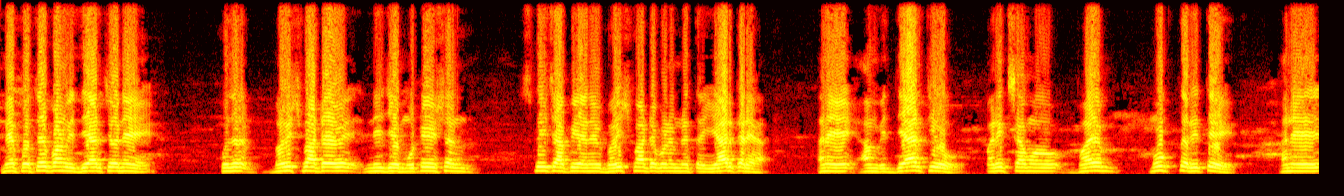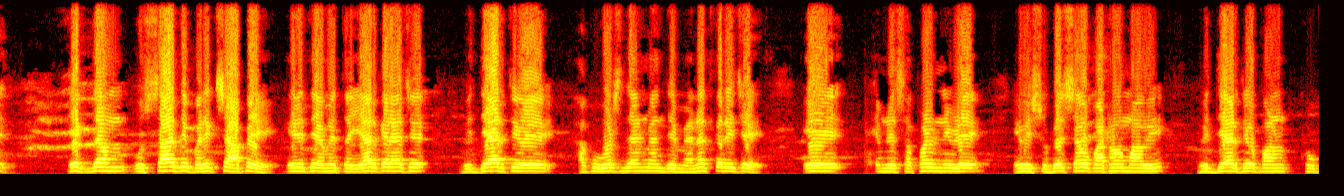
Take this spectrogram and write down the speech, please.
મેં પોતે પણ વિદ્યાર્થીઓને ભવિષ્ય માટેની જે મોટિવેશન સ્પીચ આપી અને ભવિષ્ય માટે પણ એમને તૈયાર કર્યા. અને આમ વિદ્યાર્થીઓ પરીક્ષામાં ભય મુક્ત રીતે અને એકદમ ઉત્સાહથી પરીક્ષા આપે એ રીતે અમે તૈયાર કર્યા છે. વિદ્યાર્થીઓએ આખું વર્ષ દરમિયાન જે મહેનત કરી છે એ એમને સફળ નીવડે એવી શુભેચ્છાઓ પાઠવવામાં આવી. વિદ્યાર્થીઓ પણ ખૂબ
